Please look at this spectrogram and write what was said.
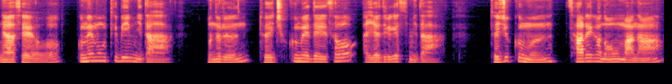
안녕하세요. 꿈의 몽TV입니다. 오늘은 돼지꿈에 대해서 알려드리겠습니다. 돼지꿈은 사례가 너무 많아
